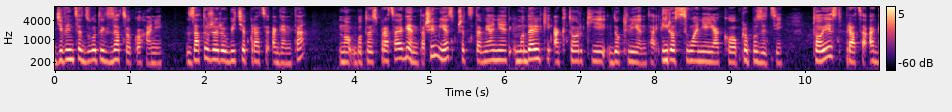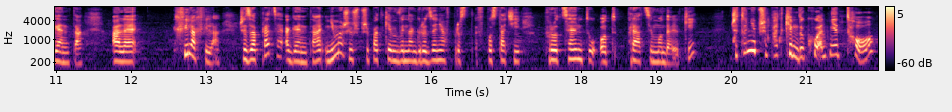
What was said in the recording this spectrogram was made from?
900 zł za co, kochani? Za to, że robicie pracę agenta? No, bo to jest praca agenta. Czym jest przedstawianie modelki, aktorki do klienta i rozsyłanie jako propozycji? To jest praca agenta, ale chwila, chwila. Czy za pracę agenta nie masz już przypadkiem wynagrodzenia w, w postaci procentu od pracy modelki? Czy to nie przypadkiem dokładnie to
